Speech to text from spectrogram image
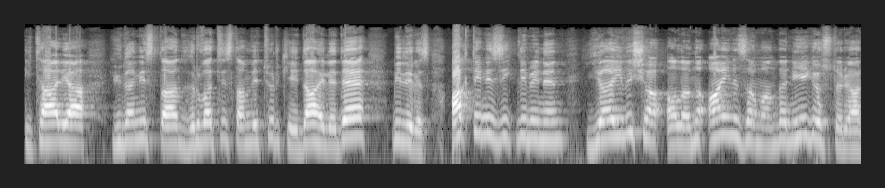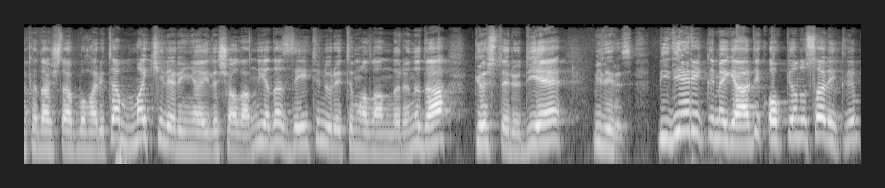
İtalya, Yunanistan, Hırvatistan ve Türkiye'yi dahil edebiliriz. Akdeniz ikliminin yayılış alanı aynı zamanda neyi gösteriyor arkadaşlar bu harita? Makilerin yayılış alanını ya da zeytin üretim alanlarını da gösteriyor diyebiliriz. Bir diğer iklime geldik. Okyanusal iklim.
